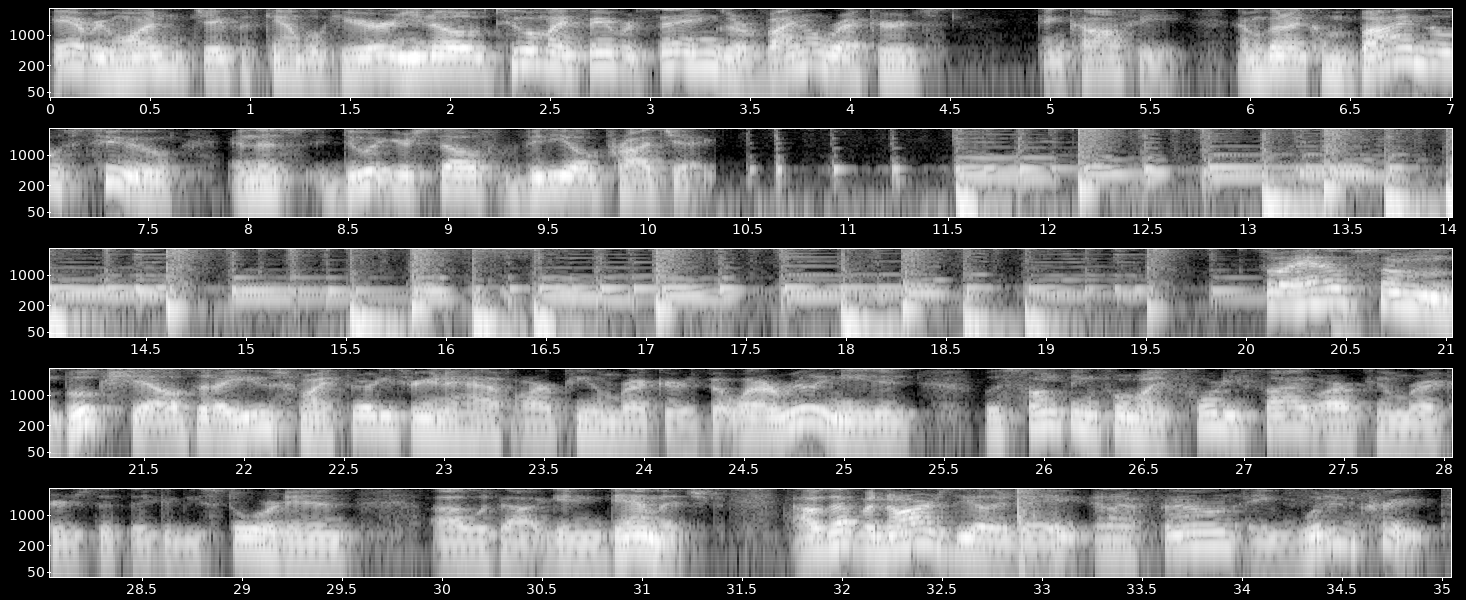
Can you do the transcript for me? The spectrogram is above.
Hey everyone, Japheth Campbell here. And you know, two of my favorite things are vinyl records and coffee. I'm going to combine those two in this do-it-yourself video project. So I have some bookshelves that I use for my 33 and a half RPM records, but what I really needed was something for my 45 RPM records that they could be stored in uh, without getting damaged. I was at Menards the other day and I found a wooden crate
